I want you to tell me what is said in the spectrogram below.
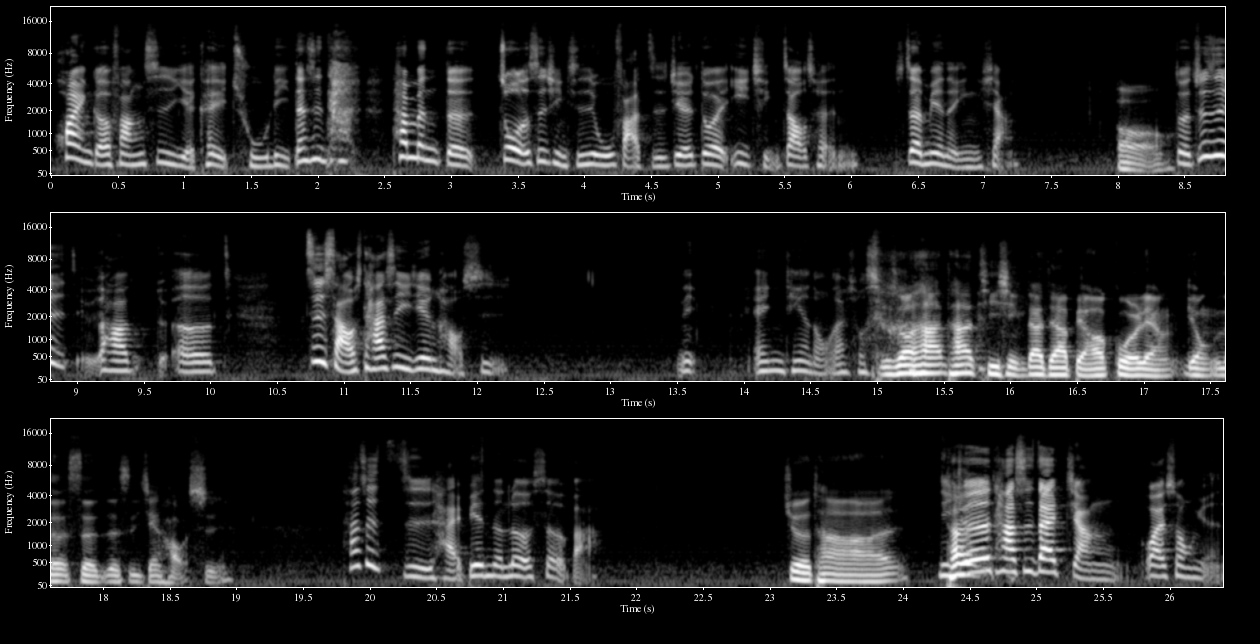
换一个方式也可以出力？但是他 他们的做的事情其实无法直接对疫情造成正面的影响。哦、对，就是好呃，至少它是一件好事。你哎、你听得懂我在说什么？比如说他他提醒大家不要过量用垃圾，这是一件好事。他是指海边的垃圾吧？就他你它觉得他是在讲外送员？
